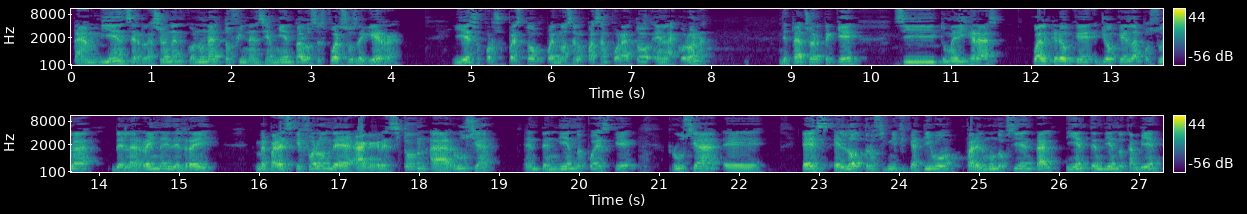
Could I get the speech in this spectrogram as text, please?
también se relacionan con un alto financiamiento a los esfuerzos de guerra. Y eso, por supuesto, pues no se lo pasan por alto en la corona. De tal suerte que si tú me dijeras cuál creo que yo que es la postura de la reina y del rey, me parece que fueron de agresión a Rusia, entendiendo pues que Rusia eh, es el otro significativo para el mundo occidental y entendiendo también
